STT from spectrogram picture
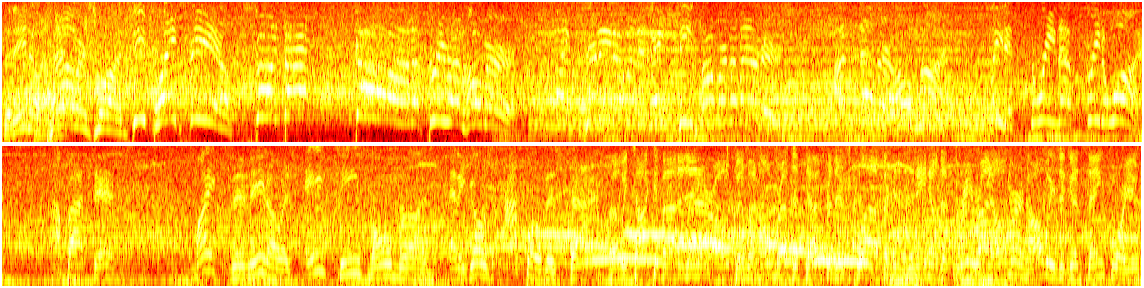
Zunino Well, powers one. Deep right field. Going back. Gone. A three-run homer. Mike Zunino with his 18th homer in the Mariners. Another home run. Lead it 3 now 3 to 1. How about this? Mike Zunino his 18th home run, and he goes oppo this time. Well, we talked about it in our open, what home runs have done for this club. And Zunino, the three-run homer, always a good thing for you.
